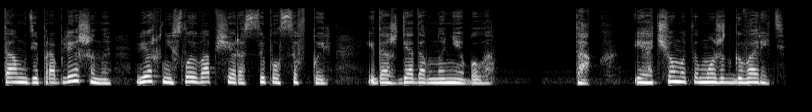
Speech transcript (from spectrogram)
Там, где проплешины, верхний слой вообще рассыпался в пыль, и дождя давно не было. Так, и о чем это может говорить?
